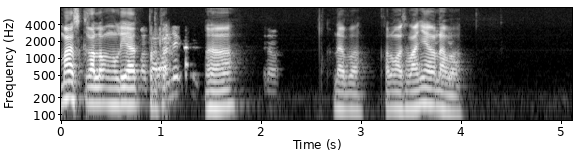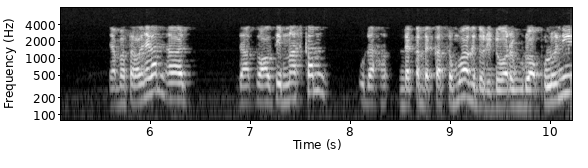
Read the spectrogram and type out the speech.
Mas kalau ngelihat masalahnya kan Ah, Kenapa? Kalau masalahnya kenapa? ya masalahnya kan eh, jadwal timnas kan udah dekat-dekat semua gitu. Di 2020 ini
